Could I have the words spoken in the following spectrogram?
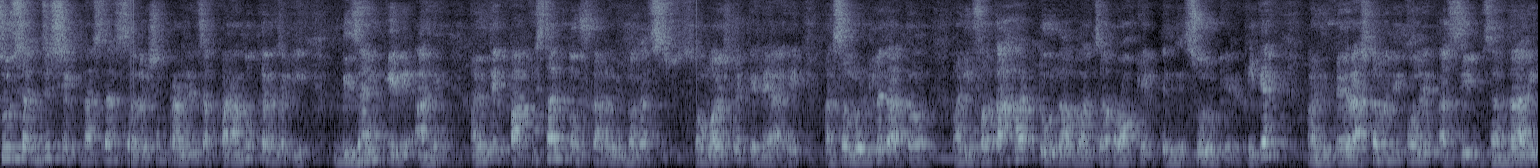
सुसज्ज क्षेपणास्त्र संरक्षण प्रणालीचा पराभूत करण्यासाठी डिझाईन केले आहे आणि ते पाकिस्तान तोफखाना विभागात समाविष्ट केले आहे असं म्हटलं जातं. आणि फताह टू नावाचं रॉकेट त्यांनी सुरू केलं ठीक आहे? आणि ते राष्ट्रपती कोण आहेत? असिफ झरदारी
